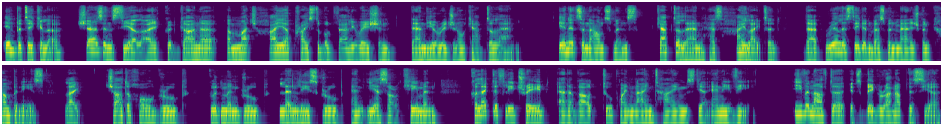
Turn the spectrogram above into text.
In particular, shares in CLI could garner a much higher price to book valuation than the original CapitaLand. In its announcements, CapitaLand has highlighted that real estate investment management companies like Charter Hall Group, Goodman Group, Lendlease Group, and ESR Cayman collectively trade at about 2.9 times their NAV. Even after its big run up this year,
